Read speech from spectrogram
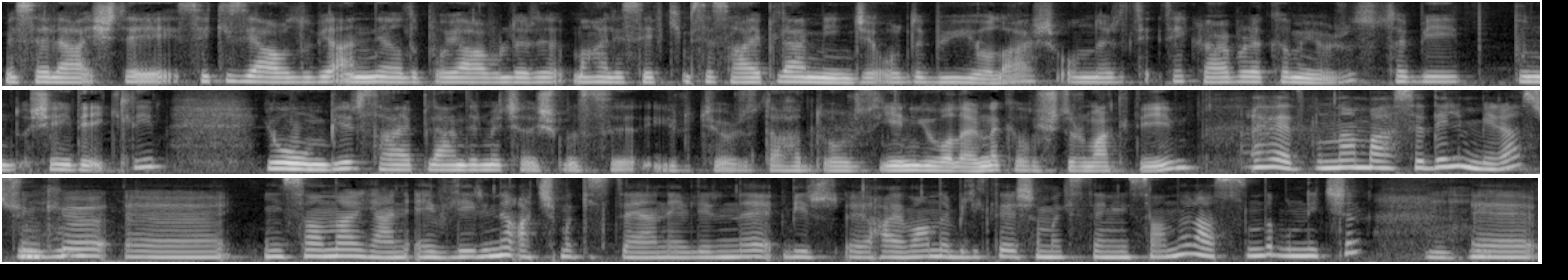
Mesela işte 8 yavrulu bir anne alıp o yavruları maalesef kimse sahiplenmeyince orada büyüyorlar. Onları te- tekrar bırakamıyoruz. Tabii bunu şey de ekleyeyim. Yoğun bir sahiplendirme çalışması yürütüyoruz. Daha doğrusu yeni yuvalarına kavuşturmak diyeyim. Evet bundan bahsedelim biraz çünkü e, insanlar yani evlerini açmak isteyen evlerine bir e, hayvanla birlikte yaşamak isteyen insanlar aslında bunun için e,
